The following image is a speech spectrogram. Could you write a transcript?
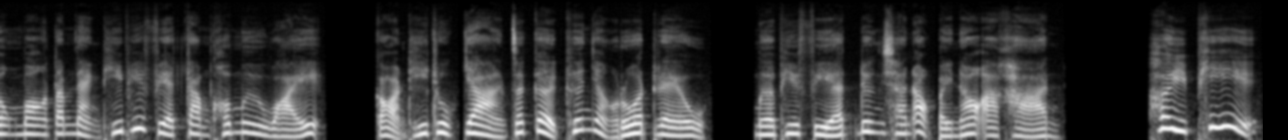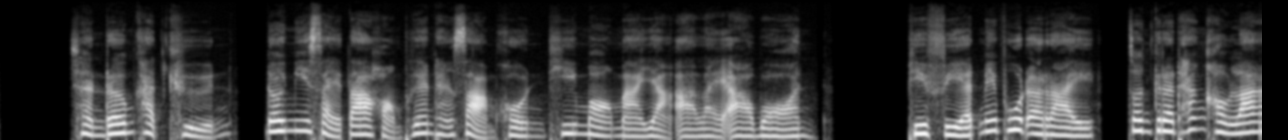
ลงมองตำแหน่งที่พี่เฟียสกำข้อมือไว้ ก่อนที่ทุกอย่างจะเกิดขึ้นอย่างรวดเร็ว เมื่อพี่เฟียสดึงฉันออกไปนอกอาคาร เฮ้ยพี่ ฉันเริ่มขัดขืน โดยมีสายตาของเพื่อนทั้งสามคนที่มองมาอย่างอาลัยอาวรณ์ พี่เฟียสไม่พูดอะไร จนกระทั่งเขาลาก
